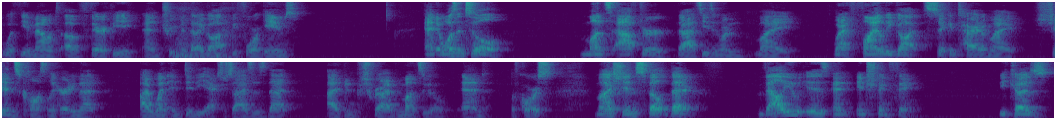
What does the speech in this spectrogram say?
with the amount of therapy and treatment that I got before games. And it wasn't until months after that season when my when I finally got sick and tired of my shins constantly hurting that I went and did the exercises that I'd been prescribed months ago. And of course, my shins felt better. Value is an interesting thing because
